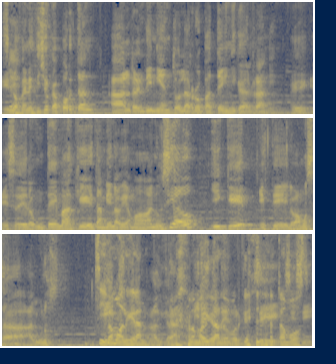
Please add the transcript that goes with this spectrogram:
Sí. los beneficios que aportan al rendimiento la ropa técnica del running. ¿eh? Ese era un tema que también lo habíamos anunciado y que este, lo vamos a algunos. Sí, vamos al grano. al grano, vamos al grano porque Sí, estamos sí,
